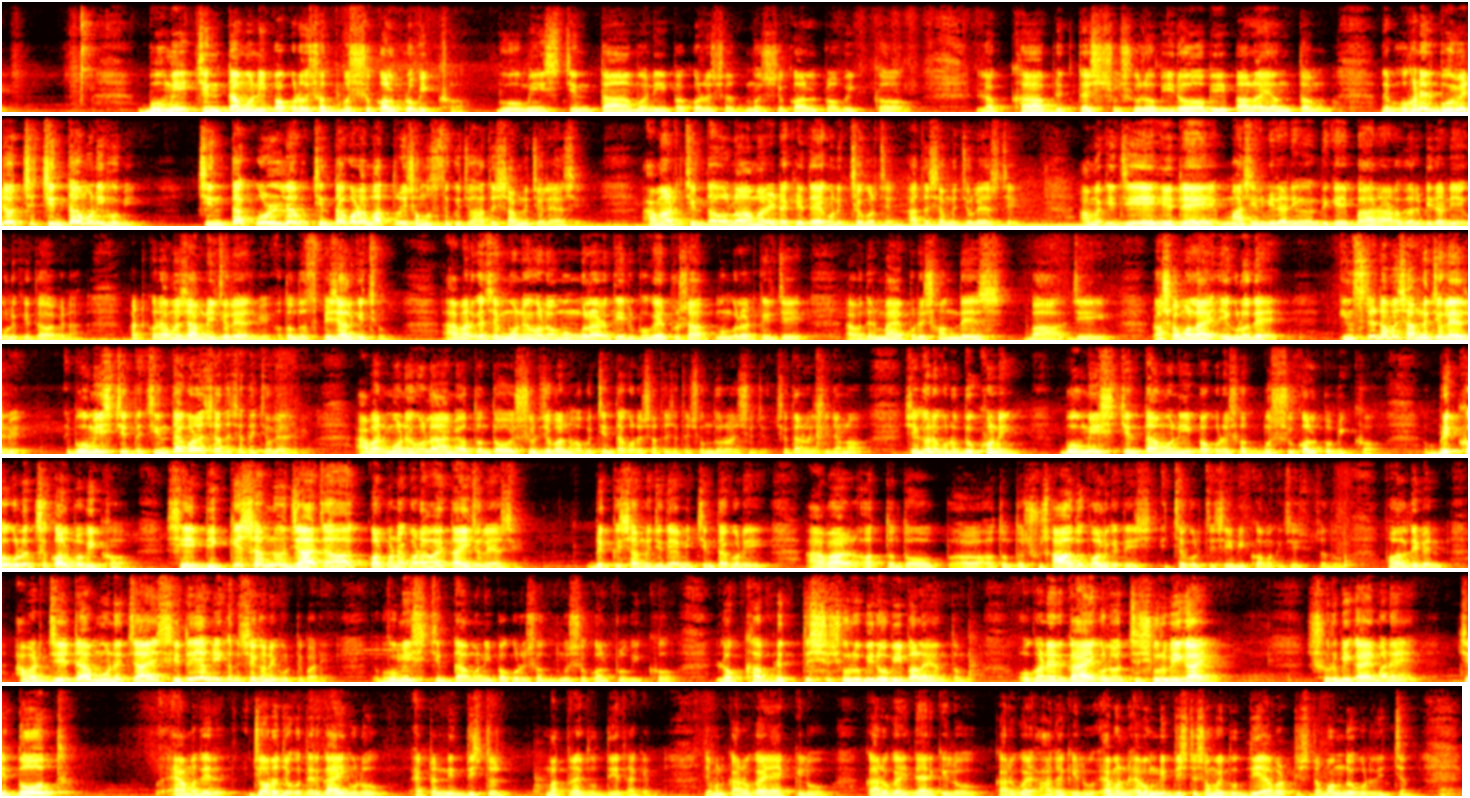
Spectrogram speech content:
ভূমি চিন্তামণি পকড় সদ্মস্যু কল্পবৃক্ষ। ভূমি চিন্তামণি পকড় সদ্মস্যু কল্পবৃক্ষ লক্ষা শ্বশুর বিপালয়ন্তম ওখানের ভূমিটা হচ্ছে চিন্তামণি ভূমি। চিন্তা করলে, চিন্তা করা মাত্রই সমস্ত কিছু হাতের সামনে চলে আসে। আমার চিন্তা হলো, আমার এটা খেতে এখন ইচ্ছে করছে, হাতের সামনে চলে আসছে। আমাকে যে হেঁটে মাসির বিরিয়ানির দিকে বা রাড়াদার বিরিয়ানি এগুলো খেতে হবে না। হট করে আমার সামনেই চলে আসবে, অত্যন্ত স্পেশাল কিছু। আমার কাছে মনে হলো মঙ্গলারতির ভোগের প্রসাদ, মঙ্গলারতির যে আমাদের মায়াপুরের সন্দেশ বা যে রসমালাই এগুলো দেয় ইনস্ট্যান্ট আমার সামনে চলে আসবে। ভূমি চিন্তা চিন্তা করার সাথে সাথেই চলে আসবে। আমার মনে হলো আমি অত্যন্ত ঐশ্বর্যবান হব, চিন্তা করার সাথে সাথে সুন্দর ঐশ্বর্য। সেটার সেজন্য সেখানে কোনো দুঃখ নেই। ভৌমিষ চিন্তামণি পকরে সদ্মস্যু কল্প বৃক্ষ বৃক্ষগুলো হচ্ছে কল্পবৃক্ষ। সেই বৃক্ষের সামনেও যা চাওয়া কল্পনা করা হয় তাই চলে আসে। বৃক্ষের সামনে যদি আমি চিন্তা করি, আমার অত্যন্ত অত্যন্ত সুস্বাদু ফল খেতে ইচ্ছা করছে, সেই বৃক্ষ আমাকে সেই সুস্বাদু ফল দিবেন। আমার যেটা মনে চায় সেটাই আমি এখানে, সেখানে করতে পারি। ভূমিষ চিন্তামণি পকরে সদ্মস্য কল্প বৃক্ষ, লক্ষা বৃত্তিস্য সুরভি রবি পালায়ন্তম। ওখানের গায়েগুলো হচ্ছে সুরভি গায়ে। সুরভি গায়ে মানে যে দোধ আমাদের জড়জগতের গাইগুলো একটা নির্দিষ্ট মাত্রায় দুধ দিয়ে থাকেন। যেমন কারও গায়ে এক কিলো, কারও গায়ে দেড় কিলো, কারও গায়ে আধা কিলো, এমন এবং নির্দিষ্ট সময় দুধ দিয়ে আবার সেটা বন্ধ করে দিচ্ছেন।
